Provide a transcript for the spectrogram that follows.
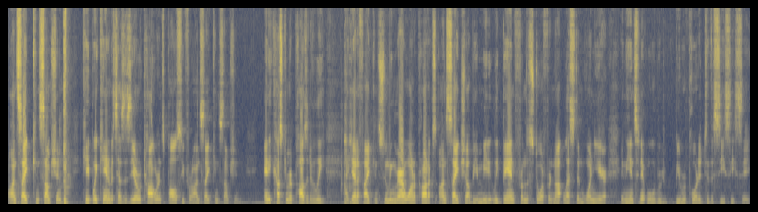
On-site consumption, Capeway Cannabis has a zero tolerance policy for on-site consumption. Any customer positively identified consuming marijuana products on-site shall be immediately banned from the store for not less than one year, and the incident will re- be reported to the CCC.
